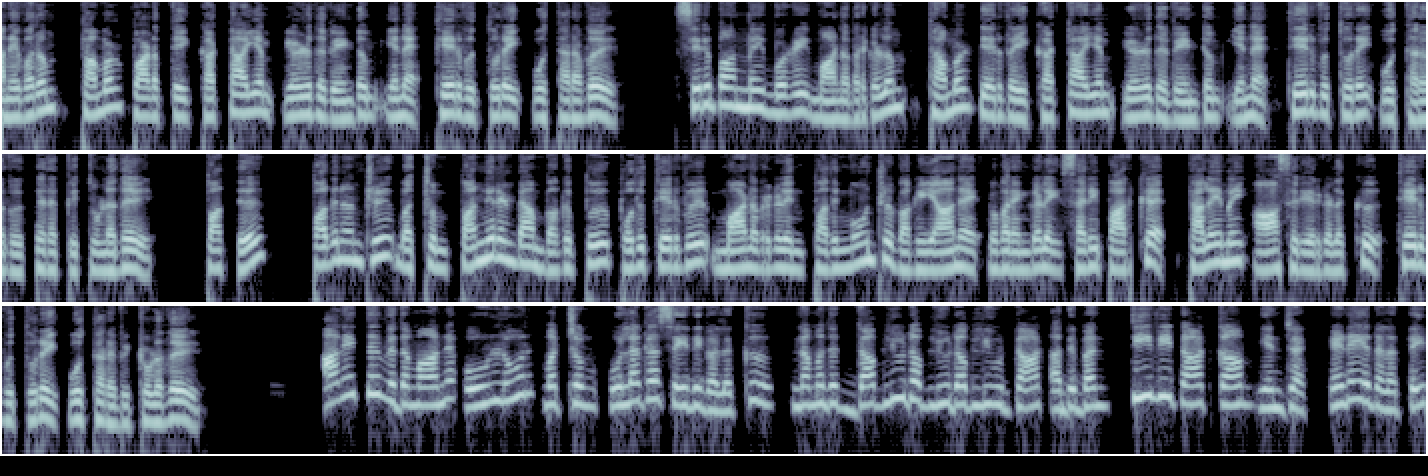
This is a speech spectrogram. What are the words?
அனைவரும் தமிழ் பாடத்தை கட்டாயம் எழுத வேண்டும் என தேர்வுத்துறை உத்தரவு. சிறுபான்மை மொழி மாணவர்களும் தமிழ் தேர்வை கட்டாயம் எழுத வேண்டும் என தேர்வுத்துறை உத்தரவு பிறப்பித்துள்ளது. பத்து பதினொன்று மற்றும் பன்னிரண்டாம் வகுப்பு பொதுத் தேர்வு மாணவர்களின் பதிமூன்று வகையான விவரங்களை சரிபார்க்க தலைமை ஆசிரியர்களுக்கு தேர்வுத்துறை உத்தரவிட்டுள்ளது. அனைத்து விதமான உள்ளூர் மற்றும் உலக செய்திகளுக்கு நமது W W dot Athiban T V dot com என்ற இணையதளத்தை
